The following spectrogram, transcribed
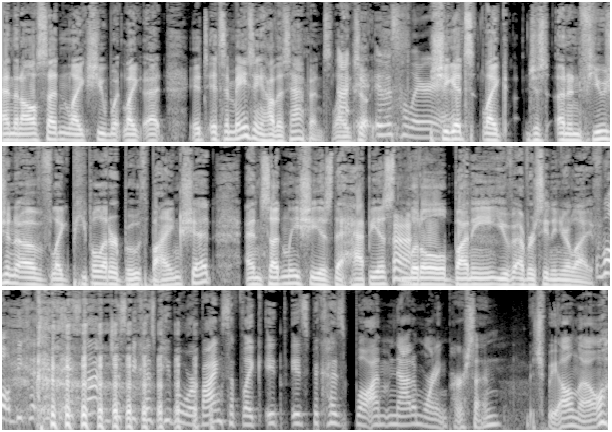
and then all of a sudden, like she went like uh, it, it's amazing how this happens. Like Uh, so, it, it was hilarious. she gets like just an infusion of like people at her booth buying shit, and suddenly she is the happiest little bunny you've ever seen in your life. Well, because it's, it's not just because people were buying stuff. Like it, it's because well, I'm not a morning person, which we all know.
